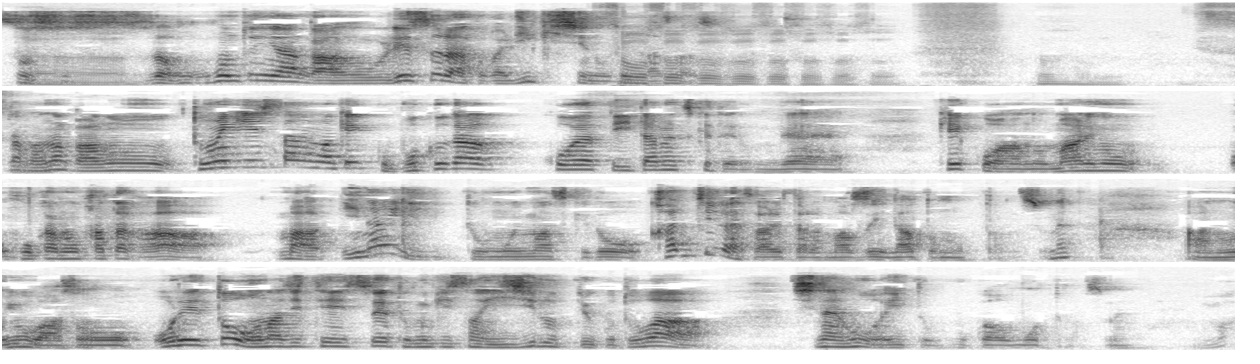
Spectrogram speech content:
そうそうそう。だから本当になんかあの、レスラーとか力士のそう。そうそうそうそうそうそう。うん。だからなんかあの、富木さんは結構僕がこうやって痛めつけてるんで、結構あの、周りの他の方が、まあ、いないと思いますけど、勘違いされたらまずいなと思ったんですよね。あの、要はその、俺と同じ提出で富木さんいじるっていうことは、しない方がいいと僕は思ってますね。まあ、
